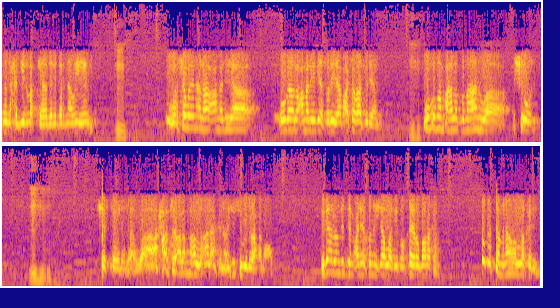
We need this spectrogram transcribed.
من حقين مكة هذا البرناويين. وسوينا لها عملية وقالوا عملية قيصريه ب 10000 ريال. وهو مع أهل الضمان والشؤون. شفته ولا لا؟ وحالته يعلم الله لكن إيش يسوي الواحد؟ عاد قالوا نقدم عليكم إن شاء الله فيكم خير وبركة. وقدمنا والله كريم.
